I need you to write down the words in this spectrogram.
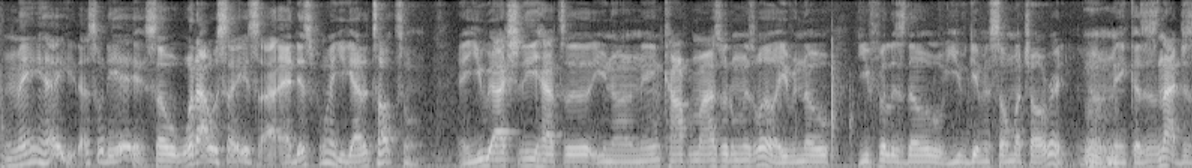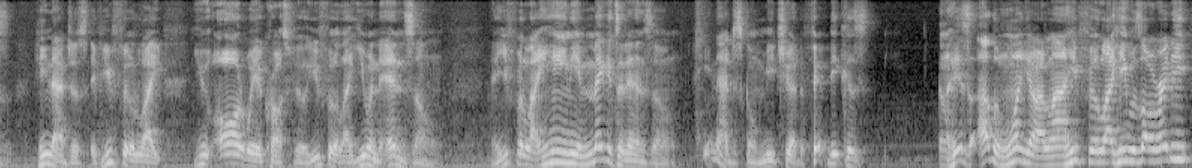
I mean, hey, that's what he is. So what I would say is, uh, at this point, you got to talk to him, and you actually have to, you know what I mean, compromise with him as well. Even though you feel as though you've given so much already, you know what I mm-hmm. mean? Because it's not just he, not just if you feel like you all the way across field, you feel like you in the end zone, and you feel like he ain't even make it to the end zone. He not just gonna meet you at the fifty because his other one yard line, he feel like he was already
